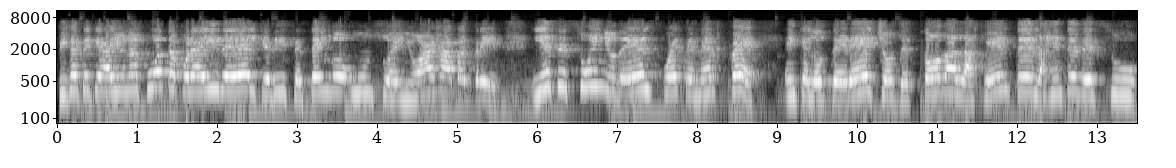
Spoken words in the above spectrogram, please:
Fíjate que hay una cuota por ahí de él que dice, tengo un sueño, I have a dream. Y ese sueño de él fue tener fe en que los derechos de toda la gente, la gente de su,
